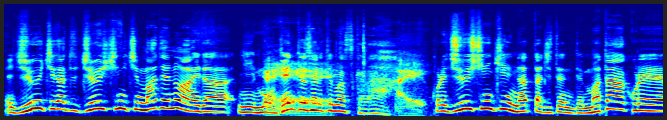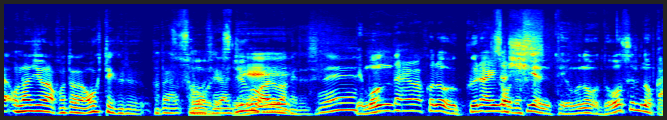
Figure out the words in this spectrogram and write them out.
11月17日までの間にもう限定されてますから、えーはい、これ、17日になった時点で、またこれ、同じようなことが起きてくる可能性が十分あるわけですね。で、問題はこのウクライナ支援というものをどうするのか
